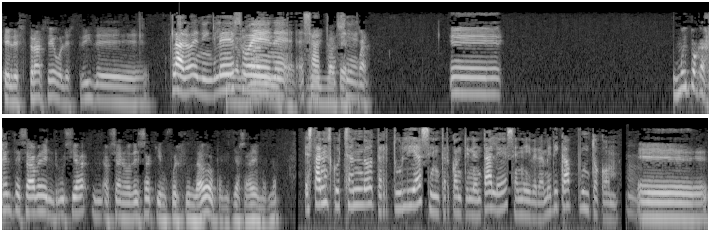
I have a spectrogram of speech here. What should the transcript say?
el Strasse o el Street de. Claro, en inglés o en. Eh, exacto, sí. Eh, muy poca gente sabe en Rusia, o sea, en Odessa, quién fue el fundador, porque ya sabemos, ¿no? Están escuchando tertulias intercontinentales en iberamérica.com. Eh,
